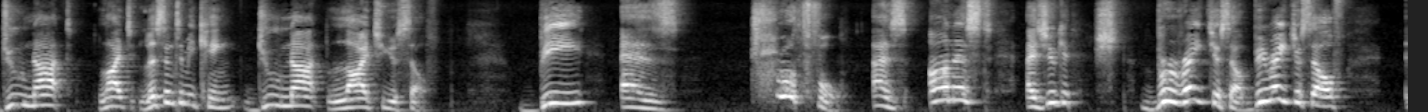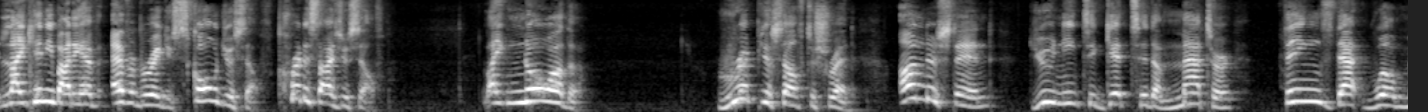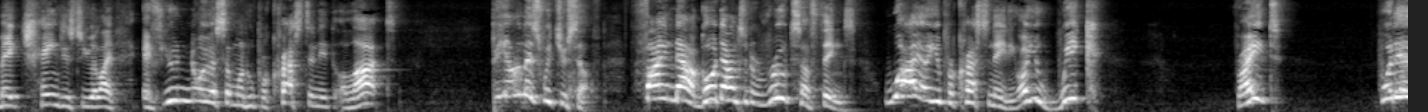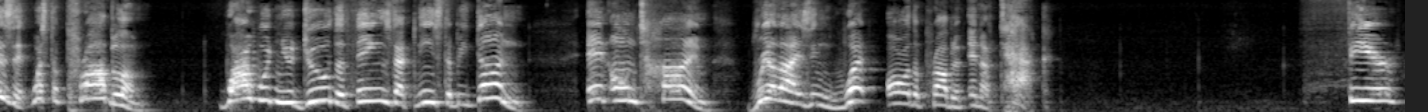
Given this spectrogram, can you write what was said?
Do not lie to listen to me, King. Do not lie to yourself. Be as truthful, as honest as you can. Sh- berate yourself. Berate yourself like anybody have ever berated you. Scold yourself. Criticize yourself like no other. Rip yourself to shred. Understand you need to get to the matter, things that will make changes to your life. If you know you're someone who procrastinates a lot, be honest with yourself. Find out, go down to the roots of things. Why are you procrastinating? Are you weak? Right? What is it? What's the problem? Why wouldn't you do the things that needs to be done? And on time, realizing what are the problem and attack. Fear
